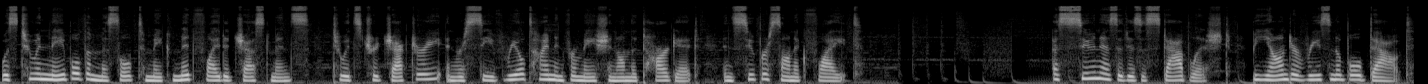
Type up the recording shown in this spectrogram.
was to enable the missile to make mid-flight adjustments to its trajectory and receive real-time information on the target in supersonic flight. As soon as it is established, beyond a reasonable doubt,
